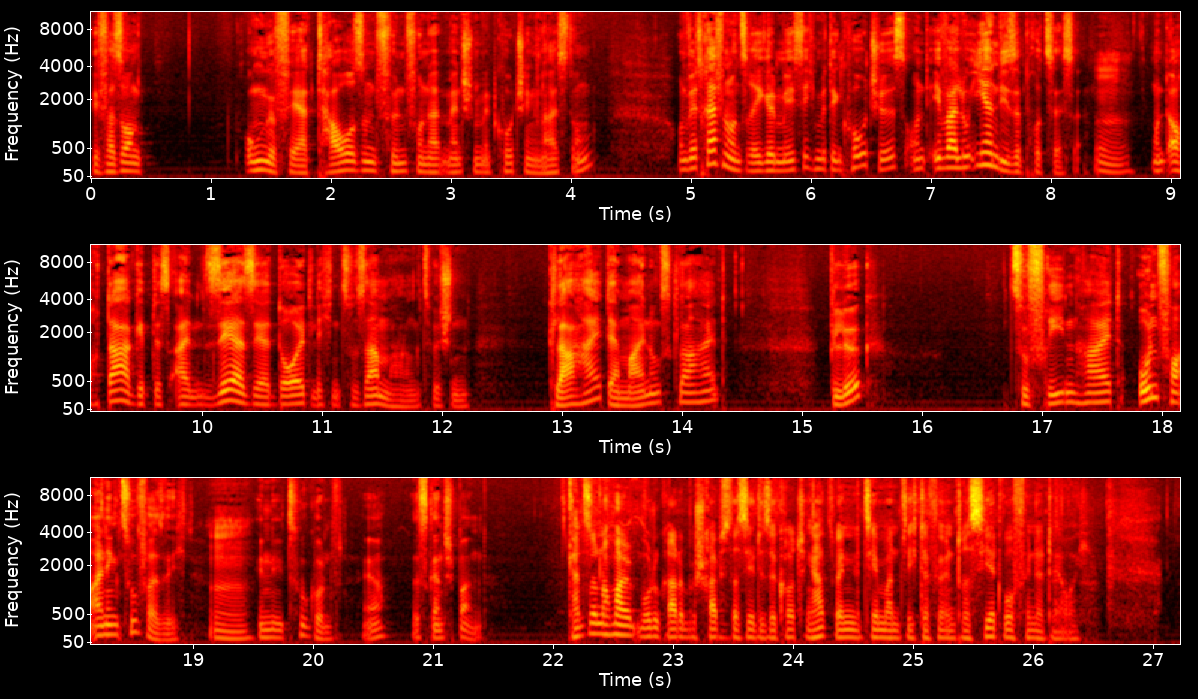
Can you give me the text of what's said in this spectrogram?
Wir versorgen ungefähr 1500 Menschen mit Coachingleistung. Und wir treffen uns regelmäßig mit den Coaches und evaluieren diese Prozesse. Mhm. Und auch da gibt es einen sehr, sehr deutlichen Zusammenhang zwischen Klarheit, der Meinungsklarheit, Glück, Zufriedenheit und vor allen Dingen Zuversicht Mhm. in die Zukunft. Ja, das ist ganz spannend. Kannst du nochmal, wo du gerade beschreibst, dass ihr diese Coaching habt, wenn jetzt jemand sich dafür interessiert, wo findet er euch?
